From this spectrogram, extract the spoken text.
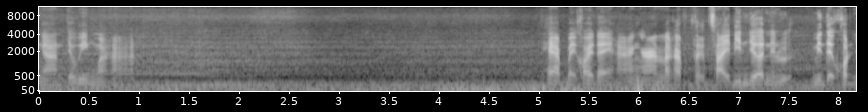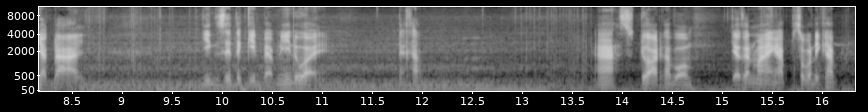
งานจะวิ่งมาหา แทบไม่ค่อยได้หางานแล้วครับแต่ใส่ดินเยอะเนี่ยมีแต่คนอยากได้ ยิงเศรษฐกิจแบบนี้ด้วยนะครับ อะสุดยอดครับผม เจอกันใหม่ครับ สวัสดีครับ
